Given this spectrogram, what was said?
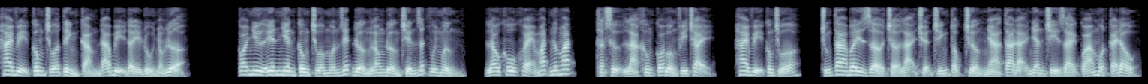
Hai vị công chúa tình cảm đã bị đầy đủ nhóm lửa. Coi như yên nhiên công chúa muốn giết đường long đường chiến rất vui mừng, lau khô khỏe mắt nước mắt, thật sự là không có hưởng phí chạy. Hai vị công chúa, chúng ta bây giờ trở lại chuyện chính tộc trưởng nhà ta đại nhân chỉ dài quá một cái đầu,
